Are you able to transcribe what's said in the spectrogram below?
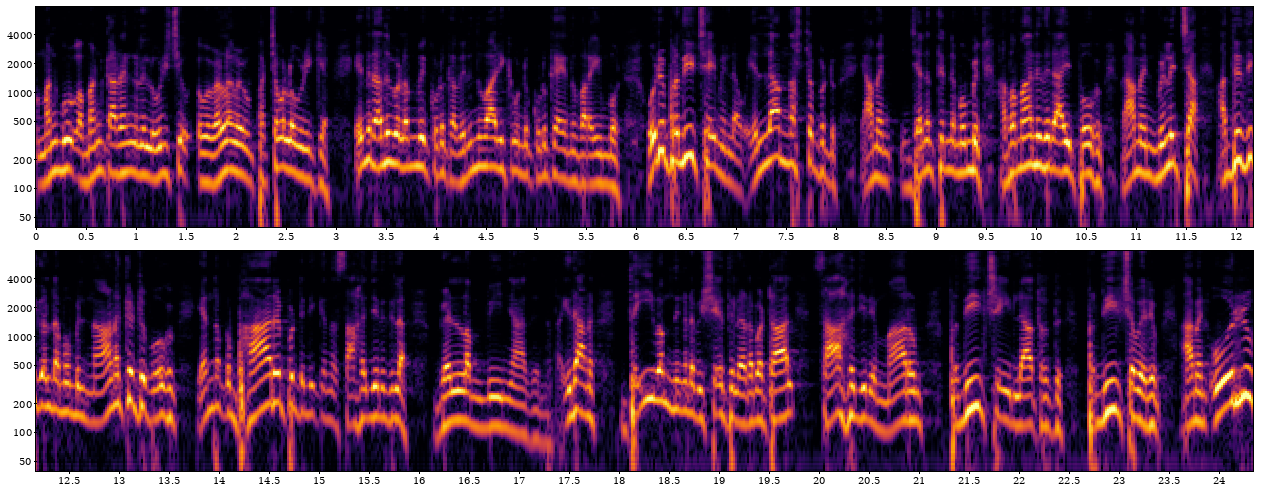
മൺകൂ മൺകടങ്ങളിൽ ഒഴിച്ച് വെള്ളം പച്ചവെള്ളം ഒഴിക്കുക. എന്നിട്ട് അത് വിളമ്പി കൊടുക്കുക വിരുന്നുവാഴിക്ക് കൊണ്ട് കൊടുക്കുക എന്ന് പറയുമ്പോൾ ഒരു പ്രതീക്ഷയുമില്ല. എല്ലാം നഷ്ടപ്പെട്ടു. ആമൻ ജനത്തിന്റെ മുമ്പിൽ അപമാനിതരായി പോകും. ആമൻ വിളിച്ച അതിഥികളുടെ മുമ്പിൽ നാണക്കെട്ട് പോകും. എന്നൊക്കെ ഭാരപ്പെട്ടിരിക്കുന്ന സാഹചര്യത്തിലാണ് വെള്ളം വീഞ്ഞാകുന്നത്. ഇതാണ് ദൈവം നിങ്ങളുടെ വിഷയത്തിൽ ഇടപെട്ടാൽ സാഹചര്യം മാറും. പ്രതീക്ഷയില്ലാത്തത് പ്രതീക്ഷ വരും. ആമൻ ഒരു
